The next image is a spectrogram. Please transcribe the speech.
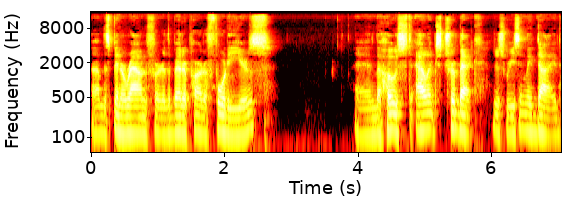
um, that's been around for the better part of 40 years. And the host, Alex Trebek, just recently died.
